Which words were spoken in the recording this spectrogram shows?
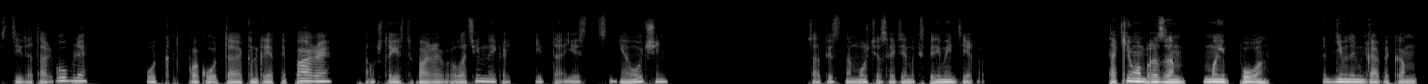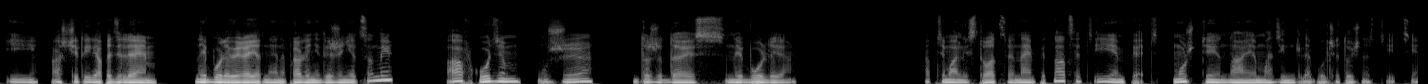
стиля торговли, от какой-то конкретной пары, потому что есть пары волатильные какие-то, есть не очень. Соответственно, можете с этим экспериментировать. Таким образом, мы по дневным графикам и H4 определяем наиболее вероятное направление движения цены, а входим уже, дожидаясь наиболее оптимальной ситуации на M15 и M5. Можете на M1 для большей точности идти.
